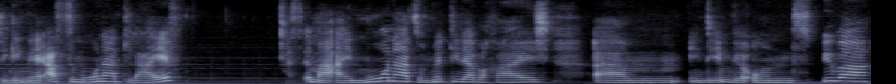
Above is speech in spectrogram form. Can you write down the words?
ging der erste Monat live. Ist immer ein Monat, so ein Mitgliederbereich, ähm, in dem wir uns über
